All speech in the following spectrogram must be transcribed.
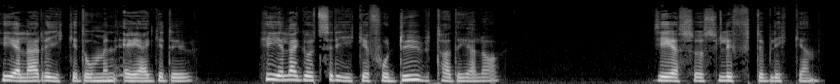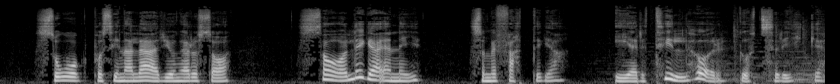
Hela rikedomen äger du. Hela Guds rike får du ta del av. Jesus lyfte blicken, såg på sina lärjungar och sa Saliga är ni som är fattiga, er tillhör Guds rike.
